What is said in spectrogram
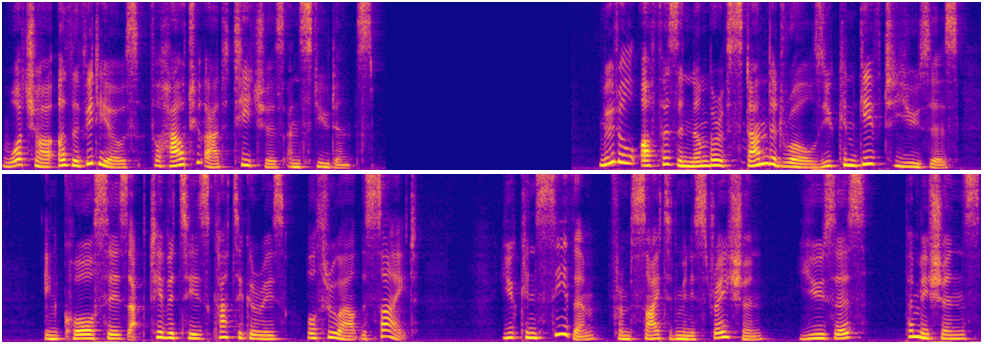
Watch our other videos for how to add teachers and students. Moodle offers a number of standard roles you can give to users in courses, activities, categories or throughout the site. You can see them from Site Administration, Users, Permissions,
